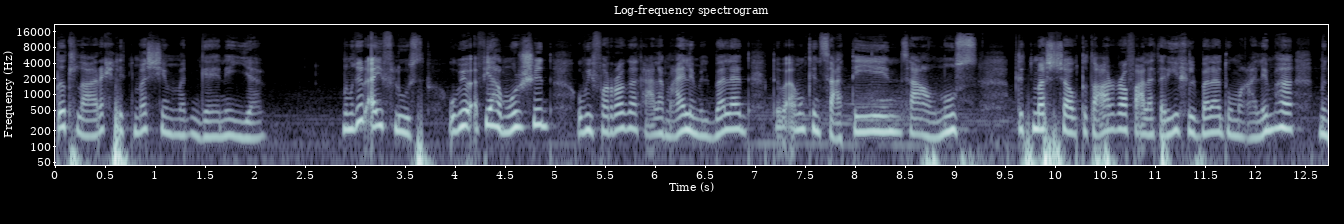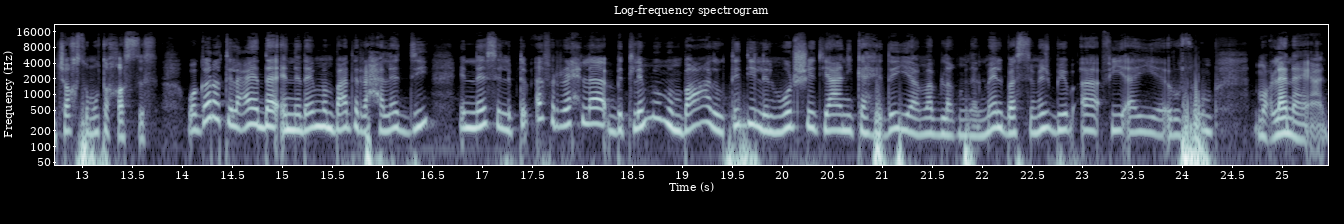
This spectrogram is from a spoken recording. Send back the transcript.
تطلع رحلة مشي مجانية. من غير أي فلوس وبيبقى فيها مرشد وبيفرجك على معالم البلد بتبقى ممكن ساعتين ساعة ونص بتتمشى وتتعرف على تاريخ البلد ومعالمها من شخص متخصص. وجرت العادة إن دايما بعد الرحلات دي الناس اللي بتبقى في الرحلة بتلم من بعض وتدي للمرشد يعني كهدية مبلغ من المال بس مش بيبقى في أي رسوم معلنة يعني.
